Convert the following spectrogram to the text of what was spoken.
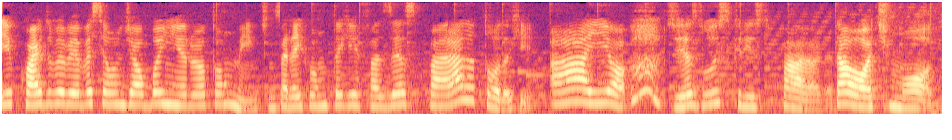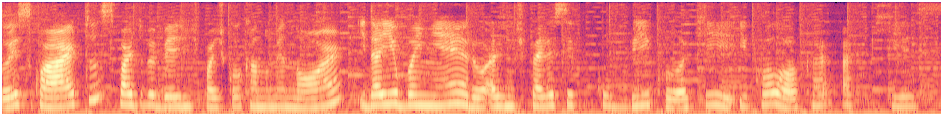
e o quarto do bebê vai ser onde é o banheiro atualmente. Espera aí que vamos ter que fazer as paradas todas aqui. Ah, aí, ó. Jesus Cristo, para. Tá ótimo, ó. Dois quartos. Quarto do bebê a gente pode colocar no menor. E daí o banheiro, a gente pega esse cubículo aqui e coloca aqui assim.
